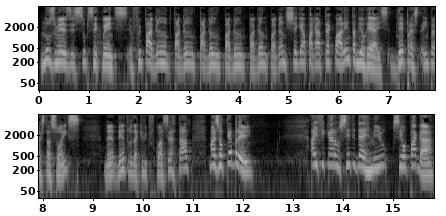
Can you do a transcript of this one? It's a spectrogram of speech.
nos meses subsequentes, eu fui pagando, pagando, pagando, pagando, pagando, pagando, cheguei a pagar até 40 mil reais de em prestações, né, dentro daquilo que ficou acertado, mas eu quebrei. Aí ficaram 110 mil sem eu pagar.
